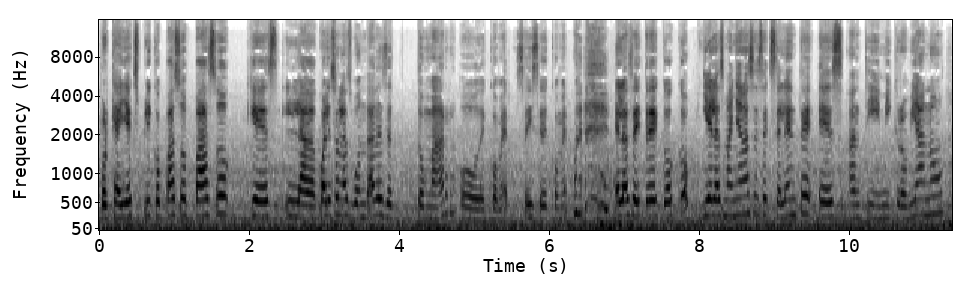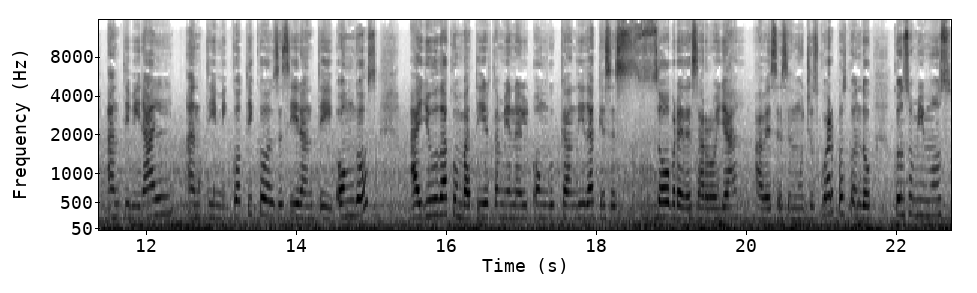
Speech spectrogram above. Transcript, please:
porque ahí explico paso a paso qué es la, cuáles son las bondades de tomar o de comer, se dice de comer, el aceite de coco. Y en las mañanas es excelente, es antimicrobiano, antiviral, antimicótico, es decir, antihongos. Ayuda a combatir también el hongo cándida que se sobredesarrolla a veces en muchos cuerpos cuando consumimos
